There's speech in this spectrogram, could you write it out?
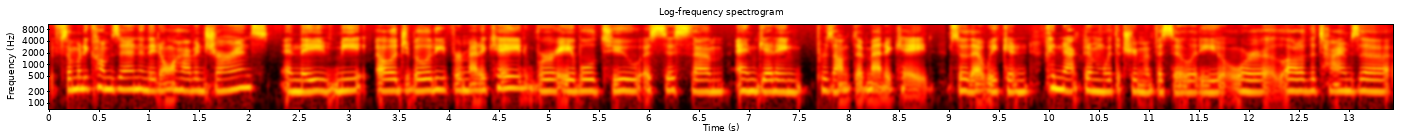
If somebody comes in and they don't have insurance and they meet eligibility for Medicaid, we're able to assist them in getting presumptive Medicaid so that we can connect them with a treatment facility. Or a lot of the times, the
